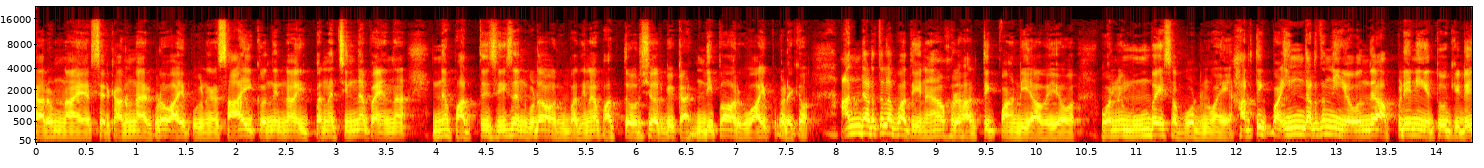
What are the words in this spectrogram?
கருண் நாயர் சரி கருண் நாயர் கூட வாய்ப்பு கொடுங்க. சாய்க்கு வந்து இன்னும் இப்போ என்ன சின்ன பையன் தான். இன்னும் பத்து சீசன் கூட அவருக்கு பார்த்தீங்கன்னா பத்து வருஷம் இருக்குது கண்டிப்பாக அவருக்கு வாய்ப்பு கிடைக்கும். அந்த இடத்துல பார்த்தீங்கன்னா ஒரு ஹர்திக் பாண்டியாவையோ ஒரு மும்பை சப்போர்ட்னு வை ஹர்திக் பா இந்த இடத்துல நீங்கள் வந்து அப்படியே நீங்கள் தூக்கிட்டு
